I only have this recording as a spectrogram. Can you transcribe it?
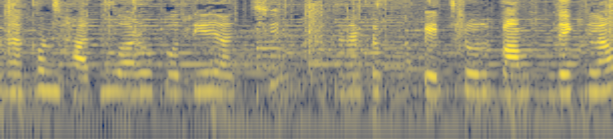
আমরা এখন ভাদু আর উপর দিয়ে যাচ্ছি। এখানে একটা পেট্রোল পাম্প দেখলাম।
